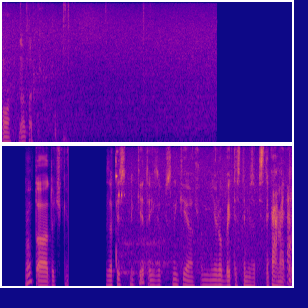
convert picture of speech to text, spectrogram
О, ну так. Ну, таточки. Записники та й записники, а що мені робити з тими записниками? та?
